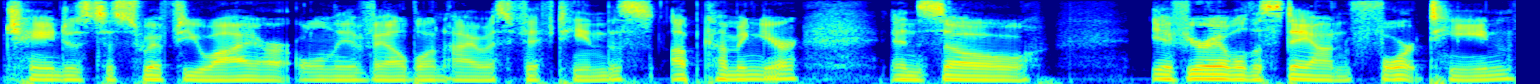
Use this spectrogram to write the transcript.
changes to Swift UI are only available in iOS 15 this upcoming year. And so if you're able to stay on 14,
